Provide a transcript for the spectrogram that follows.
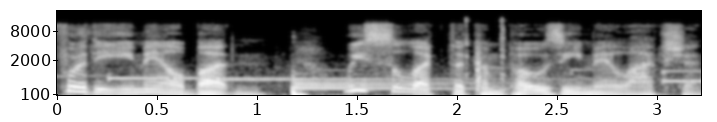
For the email button, we select the Compose email action.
